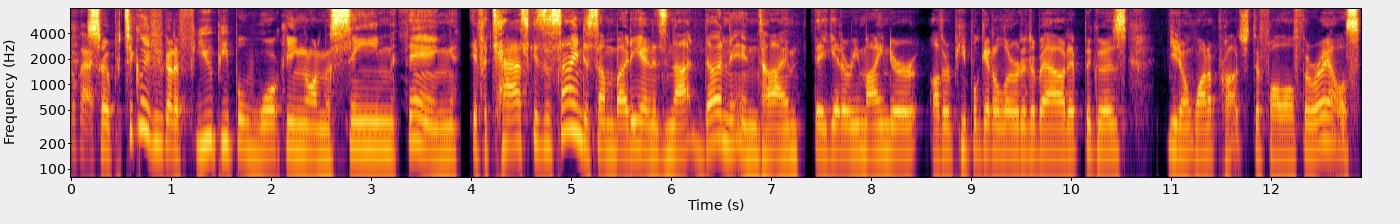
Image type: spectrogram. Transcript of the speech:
Okay. So particularly if you've got a few people working on the same thing, if a task is assigned to somebody and it's not done in time, they get a reminder. Other people get alerted about it because you don't want a project to fall off the rails.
